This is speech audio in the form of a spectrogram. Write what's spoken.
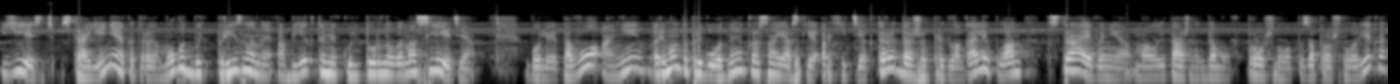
есть строения, которые могут быть признаны объектами культурного наследия. Более того, они ремонтопригодные, красноярские архитекторы даже предлагали план встраивания малоэтажных домов прошлого-позапрошлого века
